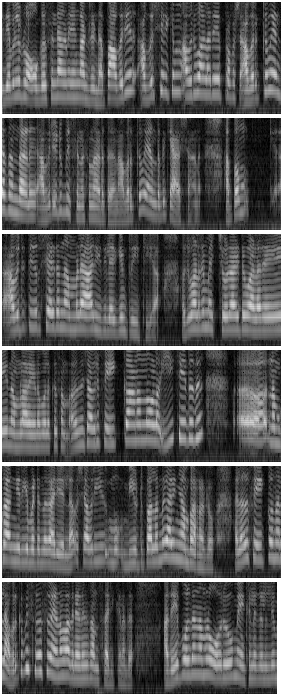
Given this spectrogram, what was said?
ഇതേപോലെ വ്ളോഗേഴ്സിന്റെ അങ്ങനെ ഞാൻ കണ്ടിട്ടുണ്ട്. അപ്പോൾ അവർ അവർ ശരിക്കും അവർ വളരെ പ്രൊഫഷൻ അവർക്ക് വേണ്ടത് എന്താണ്? അവരൊരു ബിസിനസ് നടത്തുകയാണ്. അവർക്ക് വേണ്ടത് ക്യാഷാണ് അപ്പം അവർ തീർച്ചയായിട്ടും നമ്മളെ ആ രീതിയിലായിരിക്കും ട്രീറ്റ് ചെയ്യുക. അവർ വളരെ മെച്ചുവേർഡായിട്ട് വളരെ നമ്മൾ അറിയണ പോലൊക്കെ അതെന്ന് വെച്ചാൽ അവർ ഫേക്ക് ആണെന്നുള്ള ഈ ചെയ്തത് നമുക്ക് അംഗീകരിക്കാൻ പറ്റുന്ന കാര്യമല്ല. പക്ഷെ അവർ ഈ ബ്യൂട്ടി പാർലറിന്റെ കാര്യം ഞാൻ പറഞ്ഞല്ലോ. അല്ലാതെ ഫേക്ക് ഒന്നുമല്ല. അവർക്ക് ബിസിനസ് വേണം അതിനാണ് സംസാരിക്കണത്. അതേപോലെ തന്നെ നമ്മൾ ഓരോ മേഖലകളിലും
